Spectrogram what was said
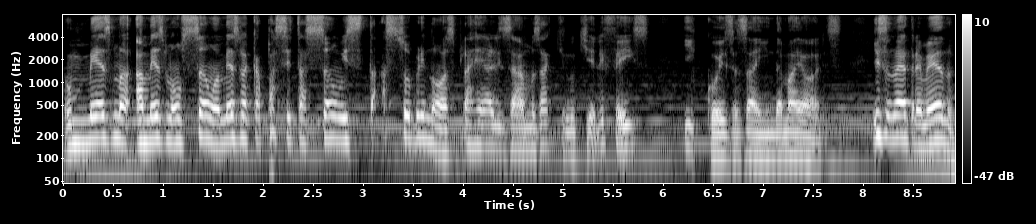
o mesma, a mesma unção, a mesma capacitação está sobre nós para realizarmos aquilo que ele fez e coisas ainda maiores. Isso não é tremendo?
